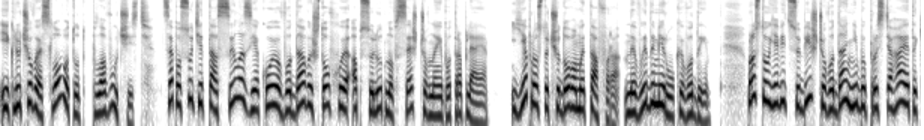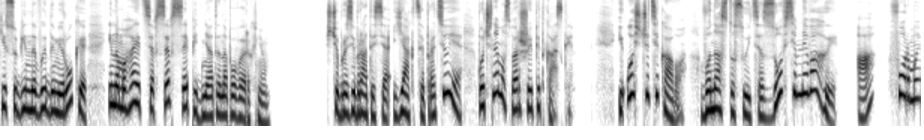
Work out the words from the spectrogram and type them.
І ключове слово тут плавучість. Це, по суті, та сила, з якою вода виштовхує абсолютно все, що в неї потрапляє. Є просто чудова метафора – невидимі руки води. Просто уявіть собі, що вода ніби простягає такі собі невидимі руки і намагається все-все підняти на поверхню. Щоб розібратися, як це працює, почнемо з першої підказки. І ось що цікаво, вона стосується зовсім не ваги, а форми.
